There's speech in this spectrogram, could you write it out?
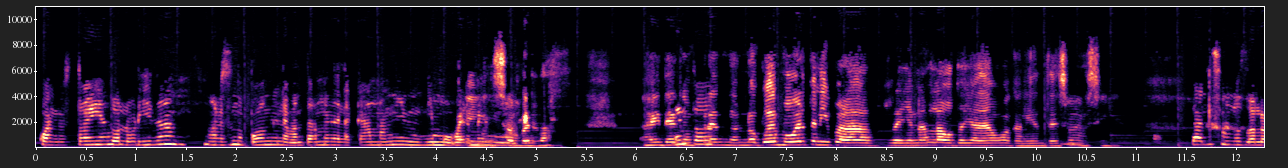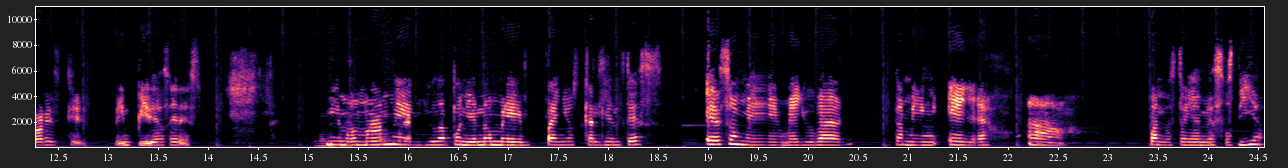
cuando estoy dolorida, a veces no puedo ni levantarme de la cama ni, ni moverme. eso es verdad. Ahí te comprendo. No puedes moverte ni para rellenar la botella de agua caliente, eso es así. Tales son los dolores que te impide hacer eso. Mi mamá me ayuda poniéndome paños calientes. Eso me, ayuda también ella cuando estoy en esos días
